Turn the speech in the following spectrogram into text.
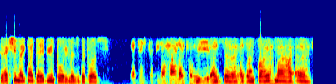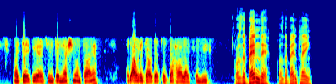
to actually make my debut in Port Elizabeth was that was probably the highlight for me as uh, as umpire. My uh, my debut as international umpire. Without a doubt, that was the highlight for me. Was the band there? Was the band playing?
